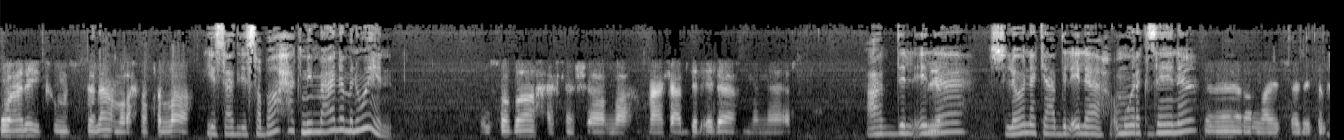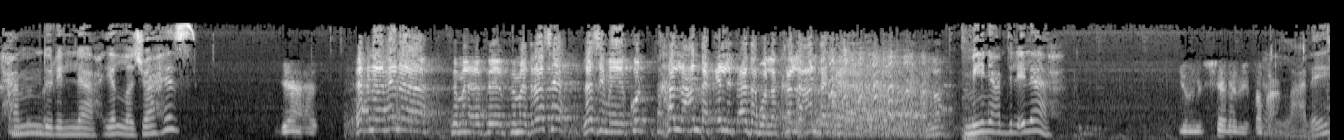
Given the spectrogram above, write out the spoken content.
وعليكم السلام ورحمة الله. يسعد لي صباحك. مين معنا من وين؟ وصباحك إن شاء الله. معك عبد الإله من عبد الإله شلونك يا عبد الإله؟ أمورك زينة؟ خير الله يسعدك. الحمد لله. يلا جاهز؟ جاهز. إحنا هنا في في- في مدرسة لازم يكون تخلى عندك قلة أدب ولا تخلى عندك؟ الله مين يا عبد الإله؟ يونس شلبي طبعا. الله عليك.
